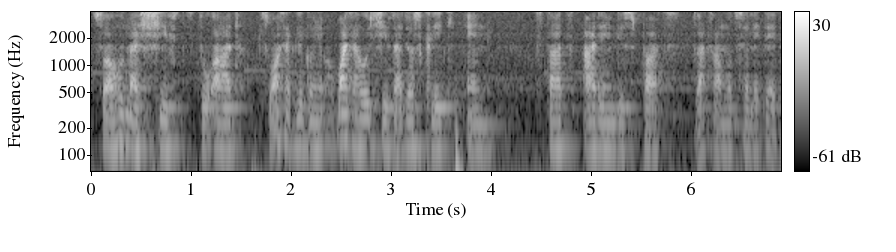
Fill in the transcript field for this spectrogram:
So I hold my shift to add. So once I click on once I hold shift I just click and start adding these parts that are not selected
